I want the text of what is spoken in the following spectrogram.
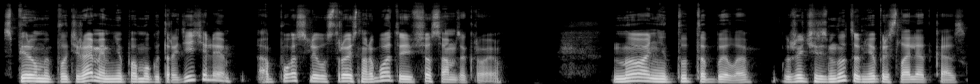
с первыми платежами мне помогут родители, а после устроюсь на работу и все сам закрою. Но не тут-то было. Уже через минуту мне прислали отказ.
